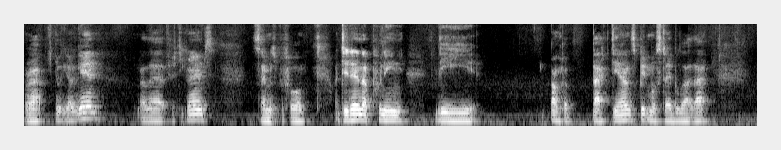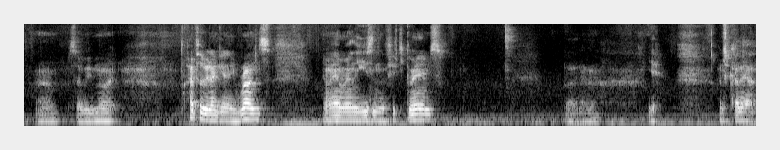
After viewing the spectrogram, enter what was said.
Right, here we go again. Another 50 grams, same as before. I did end up putting the bumper back down. It's a bit more stable like that. Um, so we might, hopefully we don't get any runs. I am only using the 50 grams. Yeah, I just cut out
